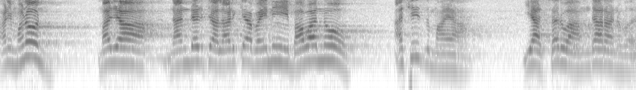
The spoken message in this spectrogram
आणि म्हणून माझ्या नांदेडच्या लाडक्या बहिणी भावांनो अशीच माया या सर्व आमदारांवर.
